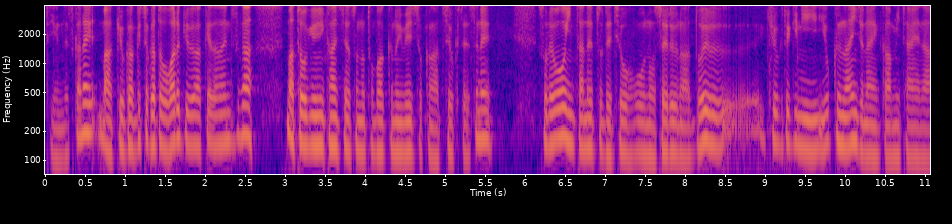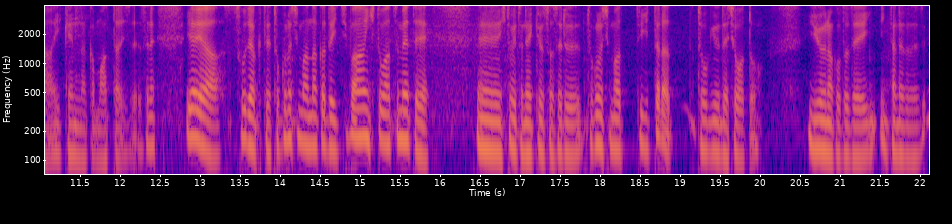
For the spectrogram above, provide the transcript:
ていうんですかね、まあ、教育関係者の方を悪く言うわけではないんですが、まあ、闘牛に関してはその賭博のイメージとかが強くてですねそれをインターネットで情報を載せるのはどういう教育的に良くないんじゃないかみたいな意見なんかもあったりしてですねいやいやそうじゃなくて徳之島の中で一番人を集めて、えー、人々を熱狂させる徳之島って言ったら闘牛でしょうと。いうようなことでインターネットで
